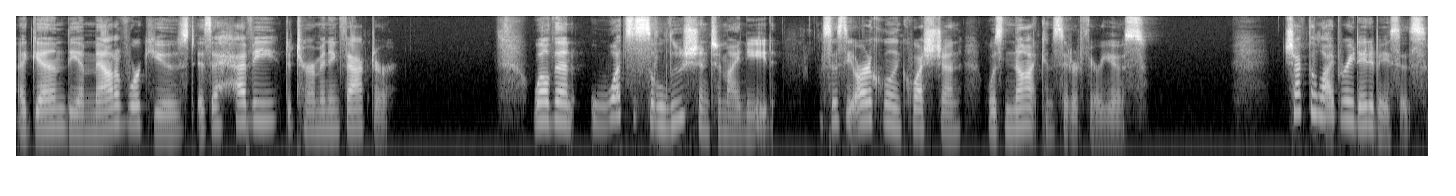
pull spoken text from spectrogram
Again, the amount of work used is a heavy determining factor. Well then, what's a solution to my need since the article in question was not considered fair use? Check the library databases.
